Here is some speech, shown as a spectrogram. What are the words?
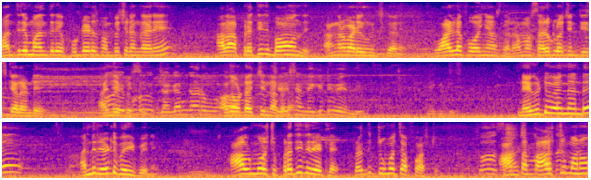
మంత్లీ మంత్లీ ఫుడ్ ఐటమ్స్ పంపించడం కానీ అలా ప్రతిదీ బాగుంది అంగన్వాడీ గురించి కానీ. వాళ్ళే ఫోన్ చేస్తారు అమ్మ సరుకులు వచ్చి తీసుకెళ్ళండి అని చెప్పేసి. జగన్ గారు అదొకటి వచ్చింది అక్కడ. నెగిటివ్ ఏంది? నెగిటివ్. నెగిటివ్ ఏంటంటే అన్ని రేట్లు పెరిగిపోయినాయి. ఆల్మోస్ట్ ప్రతిదీ రేట్లే ప్రతి too much of cost. So అంత కాస్ట్ మనం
